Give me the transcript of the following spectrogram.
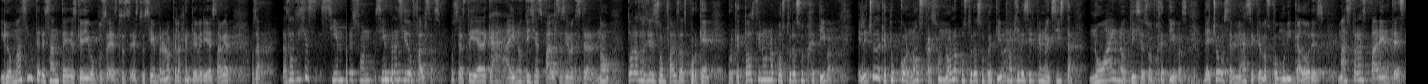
Y lo más interesante es que digo, pues esto es, esto es siempre, ¿no? Que la gente debería saber. O sea, las noticias siempre son, siempre han sido falsas. O sea, esta idea de que ah, hay noticias falsas y noticias reales. No, todas las noticias son falsas. ¿Por qué? Porque todas tienen una postura subjetiva. El hecho de que tú conozcas o no la postura subjetiva no quiere decir que no exista. No hay noticias objetivas. De hecho, se me hace que los comunicadores más transparentes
